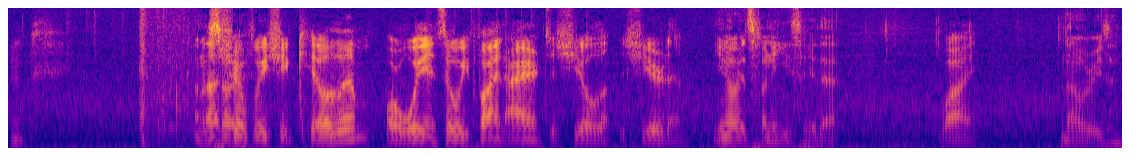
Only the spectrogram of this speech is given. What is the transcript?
Hmm. I'm not sure if we should kill them or wait until we find iron to shield them, shear them. You know, it's funny you say that. Why? No reason.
